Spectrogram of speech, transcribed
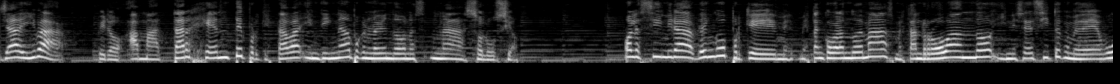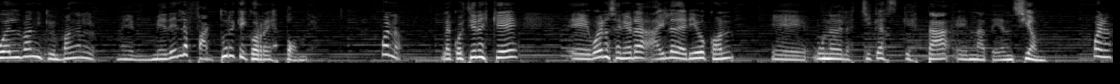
ya iba pero a matar gente porque estaba indignada porque no le habían dado una, solución. Hola, sí, mira, vengo porque me, están cobrando de más, me están robando y necesito que me devuelvan y que me, pagan, me, den la factura que corresponde. Bueno, la cuestión es que, eh, bueno, señora, ahí la derivo con eh, una de las chicas que está en atención. Bueno,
